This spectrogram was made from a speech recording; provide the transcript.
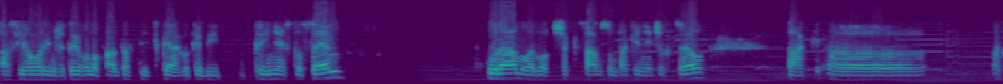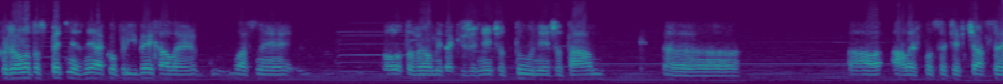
asi hovorím, že to by bolo fantastické, ako keby priniesť to sem ku nám, lebo však sám som také niečo chcel, tak e, akože ono to spätne znie ako príbeh, ale vlastne bolo to veľmi také, že niečo tu, niečo tam. E, a, ale v podstate v čase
